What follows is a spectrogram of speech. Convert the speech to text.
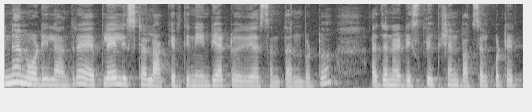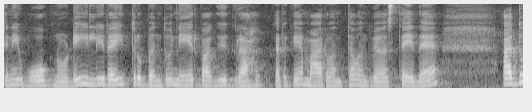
ಇನ್ನೂ ನೋಡಿಲ್ಲ ಅಂದರೆ ಪ್ಲೇ ಲಿಸ್ಟಲ್ಲಿ ಹಾಕಿರ್ತೀನಿ ಇಂಡಿಯಾ ಟು ಯು ಎಸ್ ಅಂತ ಅಂದ್ಬಿಟ್ಟು. ಅದನ್ನು ಡಿಸ್ಕ್ರಿಪ್ಷನ್ ಬಾಕ್ಸಲ್ಲಿ ಕೊಟ್ಟಿರ್ತೀನಿ, ಹೋಗಿ ನೋಡಿ. ಇಲ್ಲಿ ರೈತರು ಬಂದು ನೇರವಾಗಿ ಗ್ರಾಹಕರಿಗೆ ಮಾರುವಂಥ ಒಂದು ವ್ಯವಸ್ಥೆ ಇದೆ. ಅದು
